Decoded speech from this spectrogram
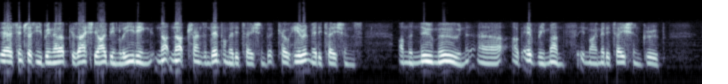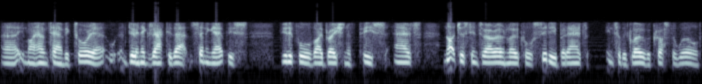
Yeah, it's interesting you bring that up because actually I've been leading not not transcendental meditation but coherent meditations on the new moon uh, of every month in my meditation group uh, in my hometown Victoria, doing exactly that, sending out this beautiful vibration of peace out not just into our own local city but out into the globe across the world.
